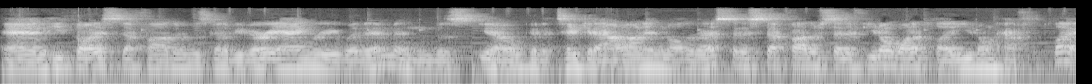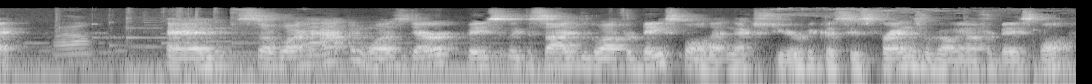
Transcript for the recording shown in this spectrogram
And he thought his stepfather was going to be very angry with him and was, you know, going to take it out on him and all the rest. And his stepfather said, if you don't want to play, you don't have to play. And so what happened was Derrick basically decided to go out for baseball that next year because his friends were going out for baseball.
